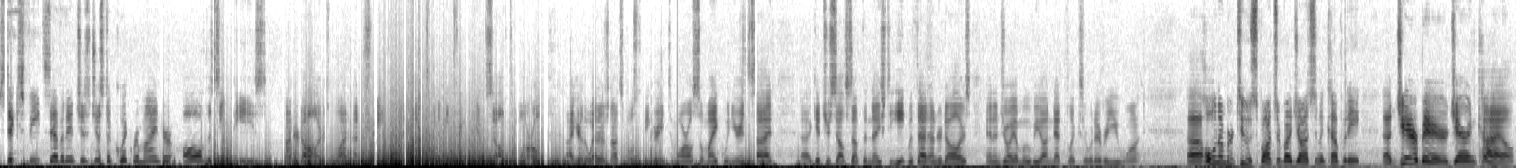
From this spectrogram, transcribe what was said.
six feet seven inches. Just a quick reminder: all the CPs, hundred dollars. What a treat! Mike's going to be treating himself tomorrow. I hear the weather's not supposed tomorrow, so Mike, when you're inside, uh, get yourself something nice to eat with that hundred dollars and enjoy a movie on Netflix or whatever you want. Uh, hole number two, sponsored by Johnson and Company. Uh, Jer Bear, Jaron Kyle.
